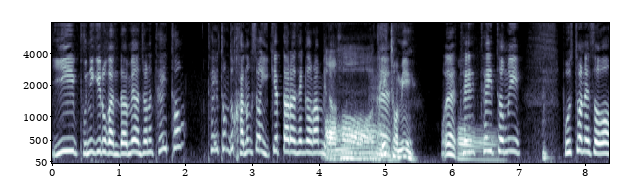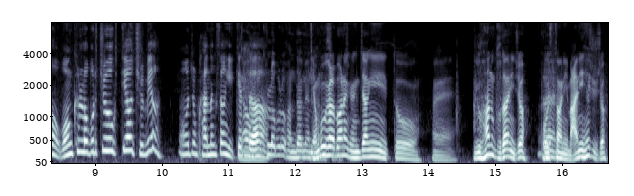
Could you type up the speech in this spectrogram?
이 분위기로 간다면 저는 테이텀, 테이텀도 가능성이 있겠다라는 생각을 합니다. 어허, 네. 테이텀이 네, 테이, 오. 테이 텀이 보스턴에서 원 클럽으로 쭉 뛰어주면 어, 좀 가능성이 있겠다. 아, 클럽으로 간다면 연구 결과는 굉장히 또 예, 후한 구단이죠. 보스턴이 많이 해주죠.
